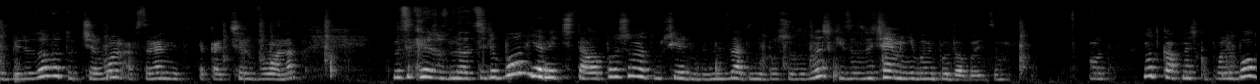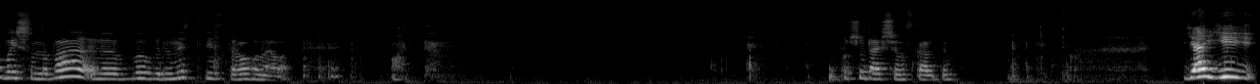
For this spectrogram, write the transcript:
тут бірюзова, тут червона, а всередині тут така червона. Ну, це кажу, це любов, я не читала про що вона, тому що я люблю не знати ні про що за книжки, і зазвичай мені вони подобаються. От. Ну, така книжка про любов вийшла нова е, в видавництві Старого Лева. От. Про що далі розказати? Я її,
